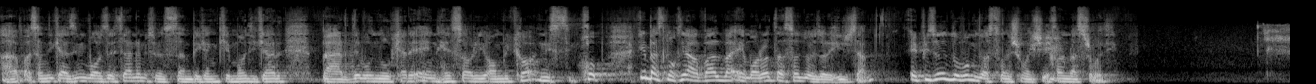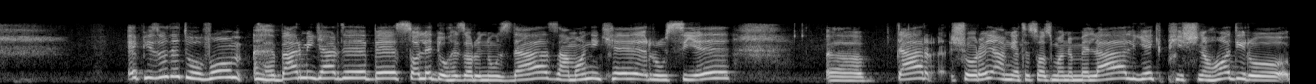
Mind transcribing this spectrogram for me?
اصلا دیگه از این واضحتر نمی‌تونستن بگن که ما دیگر برده و نوکر انحصاری آمریکا نیستیم. خب این بس نقطه اول و امارات در سال 2018 اپیزود دوم داستان شما چیه خانم نصرآبادی؟ اپیزود دوم برمیگرده به سال 2019 زمانی که روسیه در شورای امنیت سازمان ملل یک پیشنهادی رو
